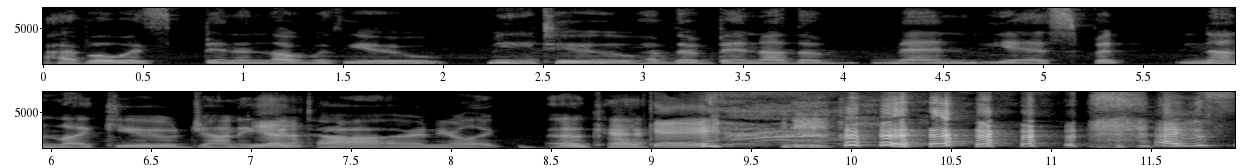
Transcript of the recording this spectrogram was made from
"I've always been in love with you. Me too. Have there been other men? Yes, but none like you, Johnny Yeah. Guitar." And you're like, "Okay, Okay. I was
